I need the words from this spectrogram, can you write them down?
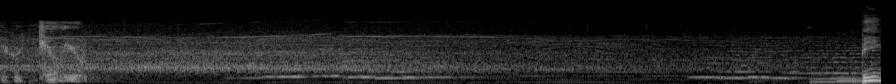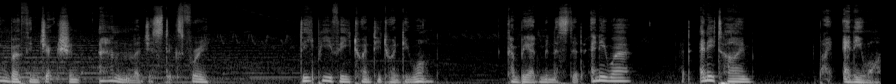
He could kill you. Being both injection and logistics free, DPV 2021 can be administered anywhere, at any time, by anyone.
